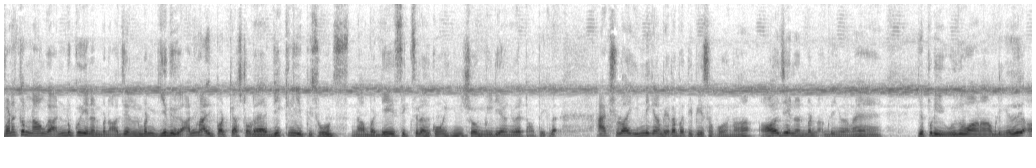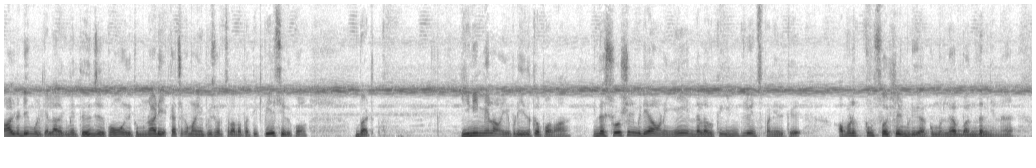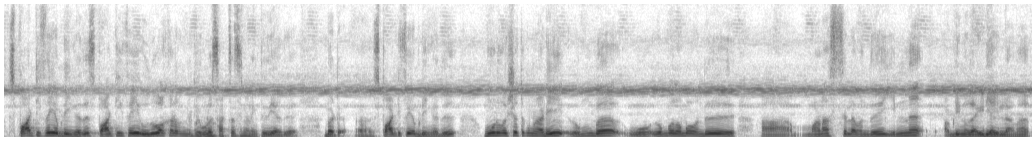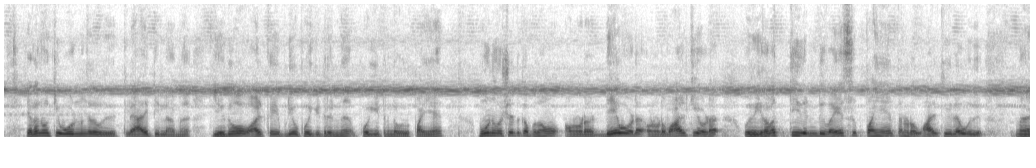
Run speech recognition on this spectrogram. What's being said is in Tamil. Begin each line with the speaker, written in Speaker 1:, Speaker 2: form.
Speaker 1: வணக்கம் நான் உங்கள் அன்புக்குரிய நண்பன் அஜய் நண்பன். இது அன்மாரி பாட்காஸ்ட்டோட வீக்லி எபிசோட்ஸ் நம்ம டே சிக்ஸில் இருக்கோம் இன்ஷோ மீடியாங்கிற டாப்பிக்கில் ஆக்சுவலாக இன்றைக்கி நம்ம எதை பற்றி பேச போகிறோம்னா ஆஜய் நண்பன் அப்படிங்கிறவன் எப்படி உருவானா அப்படிங்கிறது ஆல்ரெடி உங்களுக்கு எல்லாருக்குமே தெரிஞ்சிருக்கும். இதுக்கு முன்னாடி எக்கச்சக்கமான எபிசோட்ஸில் அதை பற்றி பேசியிருக்கோம். பட் இனிமேல் அவன் எப்படி இருக்க போதான் இந்த சோஷியல் மீடியா அவனை ஏன் இந்த அளவுக்கு இன்ஃப்ளூயன்ஸ் பண்ணியிருக்கு? அவனுக்கும் சோஷியல் மீடியாவுக்கும் உள்ள பந்தன் என்ன? ஸ்பாட்டிஃபை அப்படிங்கிறது ஸ்பாட்டிஃபை உருவாக்கினவங்களுக்கு எவ்வளோ சக்ஸஸ்ன்னு எனக்கு தெரியாது. பட் ஸ்பாட்டிஃபை அப்படிங்கிறது மூணு வருஷத்துக்கு முன்னாடி ரொம்ப ரொம்ப ரொம்ப வந்து மனசில் வந்து என்ன அப்படின்னு ஒரு ஐடியா இல்லாமல் எதை நோக்கி ஓடணுங்கிற ஒரு கிளாரிட்டி இல்லாமல் ஏதோ வாழ்க்கை எப்படியோ போய்கிட்டு இருந்து போய்கிட்டு இருந்த ஒரு பையன் மூணு வருஷத்துக்கு அப்புறம் அவனோட டேவோட அவனோட வாழ்க்கையோட ஒரு இருபத்தி ரெண்டு வயசு பையன் தன்னோட வாழ்க்கையில் ஒரு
